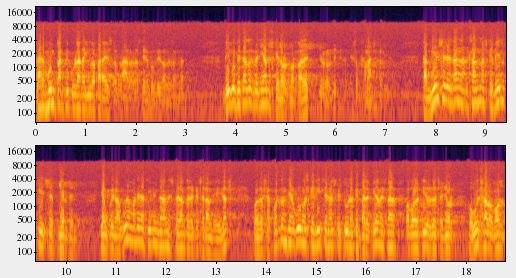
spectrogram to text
dar muy particular ayuda para esto, claro, las tiene confirmadas en gracia. Digo pecados veniales que los mortales, Dios los libera, eso jamás. También se les dan las almas que ven que se pierden, y aunque en alguna manera tienen gran esperanza de que serán de ellas, cuando se acuerdan de algunos que dicen la escritura que parecían estar favorecidos del Señor, como un Salomón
